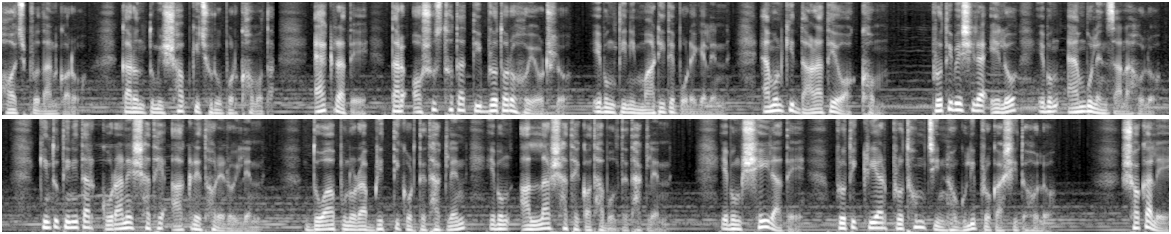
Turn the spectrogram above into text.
হজ প্রদান করো, কারণ তুমি সব কিছুর উপর ক্ষমতা। এক রাতে তার অসুস্থতা তীব্রতর হয়ে উঠল এবং তিনি মাটিতে পড়ে গেলেন, এমনকি দাঁড়াতেও অক্ষম। প্রতিবেশীরা এলো এবং অ্যাম্বুলেন্স আনা হলো। কিন্তু তিনি তার কোরআনের সাথে আঁকড়ে ধরে রইলেন। দোয়া পুনরাবৃত্তি করতে থাকলেন এবং আল্লাহর সাথে কথা বলতে থাকলেন। এবং সেই রাতে প্রতিক্রিয়ার প্রথম চিহ্নগুলি প্রকাশিত হল। সকালে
